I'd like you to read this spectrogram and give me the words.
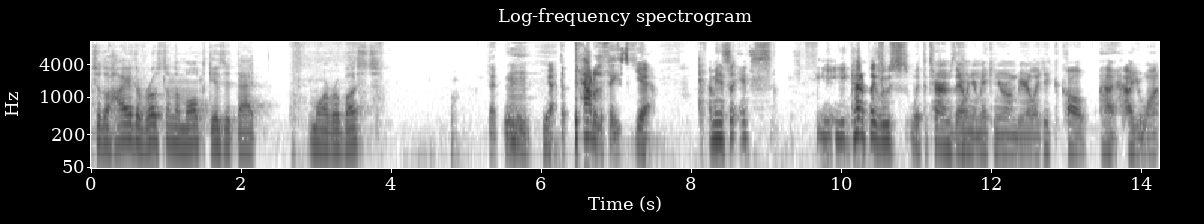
So the higher the roast on the malt gives it that more robust. That mm, Yeah. the pout of the face. Yeah, I mean it's it's you, you kind of play loose with the terms there when you're making your own beer. Like you could call how, how you want,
